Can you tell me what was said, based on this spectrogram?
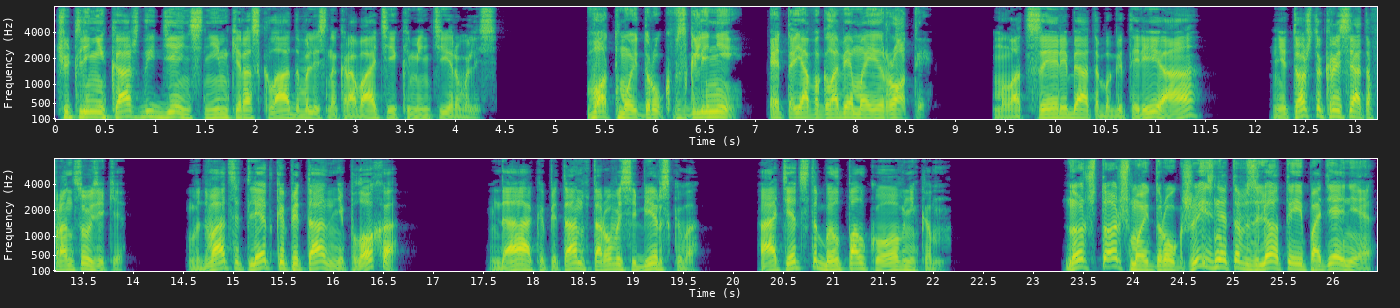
Чуть ли не каждый день снимки раскладывались на кровати и комментировались. «Вот, мой друг, взгляни! Это я во главе моей роты!» «Молодцы, ребята, богатыри, а? Не то что крысята французики. В 20 лет капитан, неплохо?» «Да, капитан второго сибирского. А отец-то был полковником». «Ну что ж, мой друг, жизнь — это взлеты и падения.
